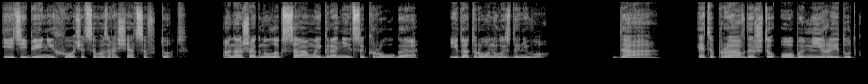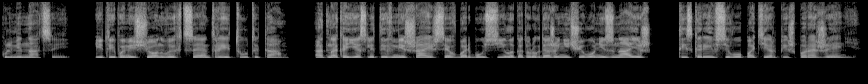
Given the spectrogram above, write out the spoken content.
«И тебе не хочется возвращаться в тот». Она шагнула к самой границе круга и дотронулась до него. «Да, это правда, что оба мира идут к кульминации, и ты помещен в их центры и тут, и там. Однако если ты вмешаешься в борьбу сил, о которых даже ничего не знаешь, ты, скорее всего, потерпишь поражение.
